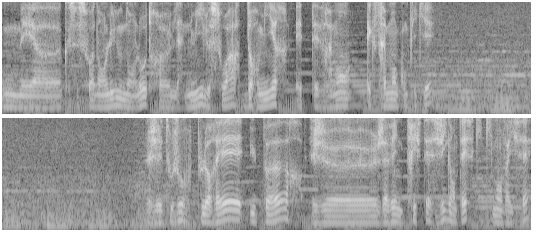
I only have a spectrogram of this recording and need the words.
Mais euh, que ce soit dans l'une ou dans l'autre, euh, la nuit, le soir, dormir était vraiment extrêmement compliqué. J'ai toujours pleuré, eu peur. J'avais une tristesse gigantesque qui m'envahissait.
